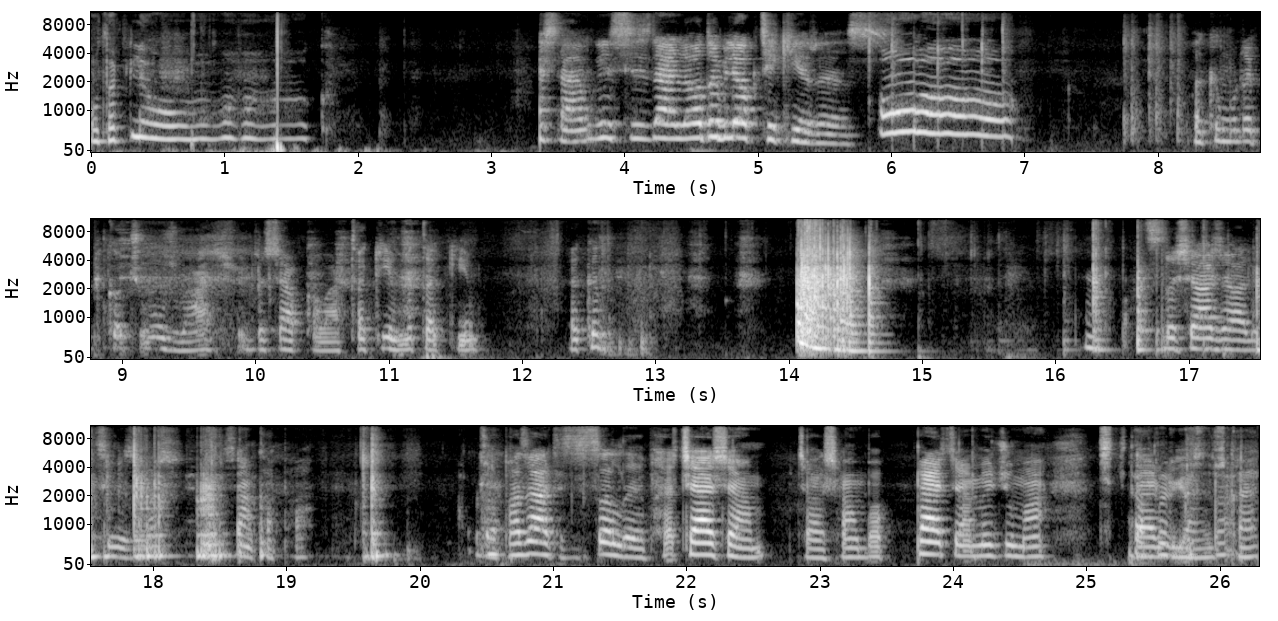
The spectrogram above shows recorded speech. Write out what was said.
Otoblok. Arkadaşlar bugün sizlerle oda blok çekiyoruz. Aa! Bakın burada Pikachu'muz var. Şurada şapka var. Takayım mı takayım. Bakın. Burada şarj aletimiz var. Sen kapa. Burada pazartesi, salı, çarşamba, çarşamba, perşembe, cuma, göster. rüzgar.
